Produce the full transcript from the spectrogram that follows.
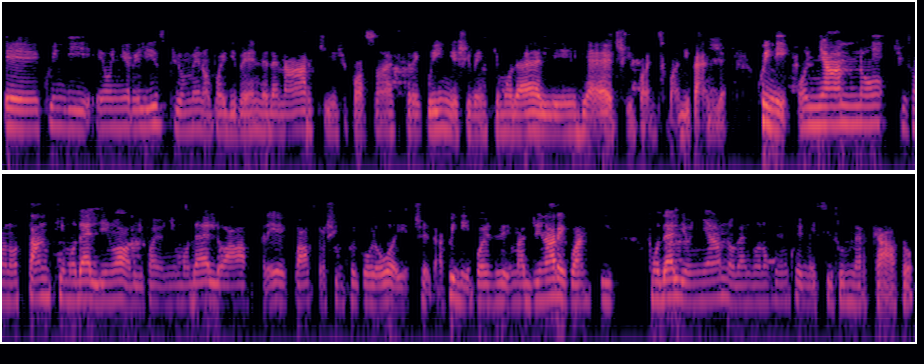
E quindi ogni release più o meno poi dipende dai marchi, ci possono essere 15-20 modelli, 10, poi insomma dipende. Quindi ogni anno ci sono tanti modelli nuovi, poi ogni modello ha 3, 4, 5 colori, eccetera. Quindi puoi immaginare quanti modelli ogni anno vengono comunque messi sul mercato.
